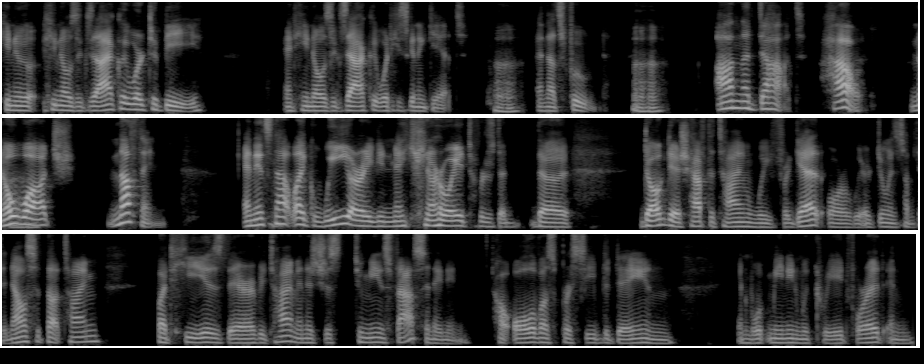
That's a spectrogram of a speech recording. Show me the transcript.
he knew he knows exactly where to be and he knows exactly what he's going to get uh-huh. and that's food. Uh-huh. On the dot. How? No uh-huh. watch, nothing. And it's not like we are even making our way towards the, the dog dish half the time we forget or we're doing something else at that time. But he is there every time. And it's just to me it's fascinating how all of us perceive the day and and what meaning we create for it. And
